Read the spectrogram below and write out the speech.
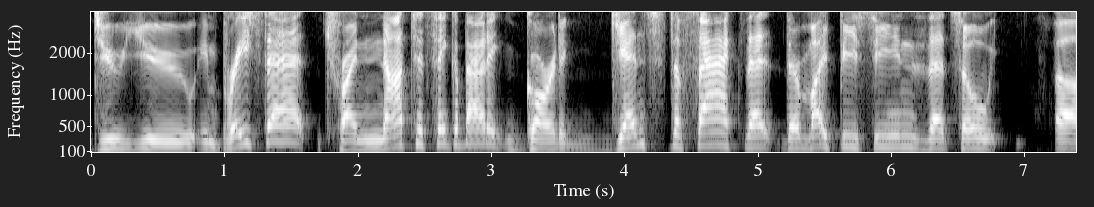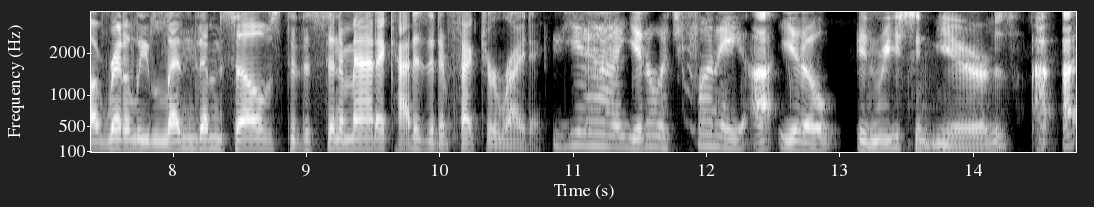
Do you embrace that? Try not to think about it. Guard against the fact that there might be scenes that so uh, readily lend themselves to the cinematic? How does it affect your writing? Yeah, you know, it's funny. I, you know, in recent years, I, I,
